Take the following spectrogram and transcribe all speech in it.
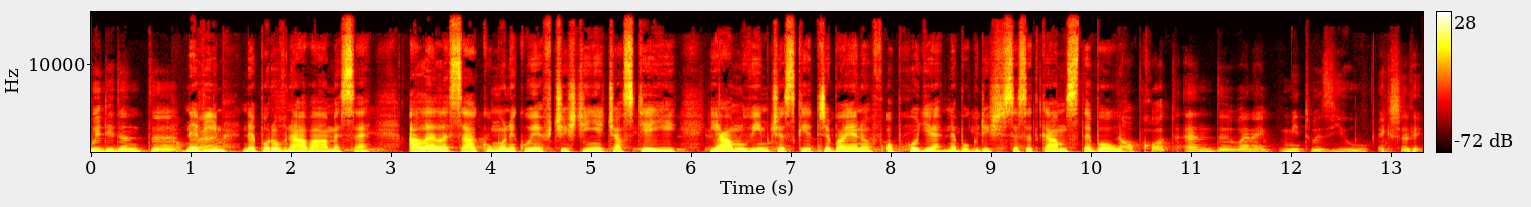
we didn't uh, Nevím, neporovnáváme se, ale Lesa komunikuje v češtině častěji. Já mluvím česky třeba jen v obchodě, nebo když se setkám s tebou. Actually.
